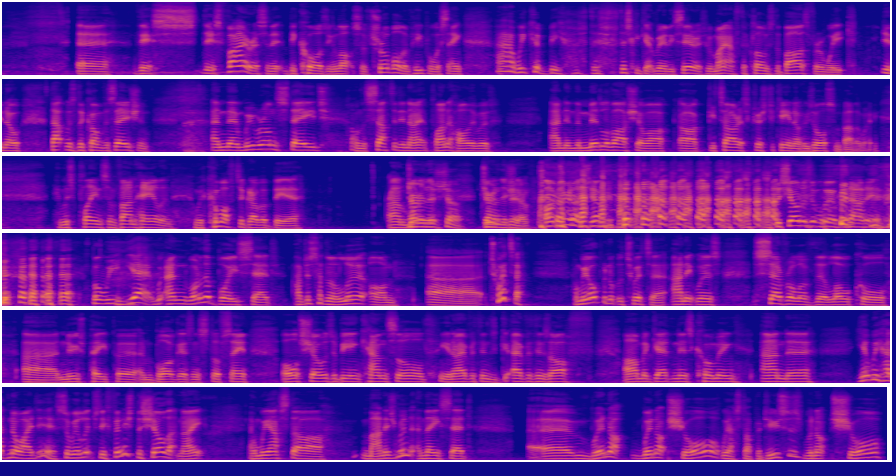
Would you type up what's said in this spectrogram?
uh, this this virus and it be causing lots of trouble. And people were saying, ah, we could be this, this could get really serious. We might have to close the bars for a week. You know, that was the conversation. And then we were on stage on the Saturday night at Planet Hollywood. And in the middle of our show, our, our guitarist Chris Giacchino, who's awesome by the way, he was playing some Van Halen. We come off to grab a beer. And During of the show. During, During the, the show. Oh, during the show. the show doesn't work without it. But we, yeah, and one of the boys said, I've just had an alert on uh, Twitter. And we opened up the Twitter, and it was several of the local uh, newspaper and bloggers and stuff saying all shows are being cancelled. You know, everything's everything's off. Armageddon is coming, and uh, yeah, we had no idea. So we literally finished the show that night, and we asked our management, and they said, um, "We're not we're not sure." We asked our producers, "We're not sure."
